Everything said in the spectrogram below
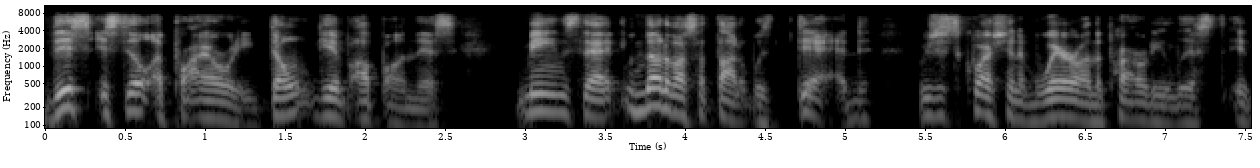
this is still a priority. Don't give up on this. Means that none of us have thought it was dead. It was just a question of where on the priority list it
